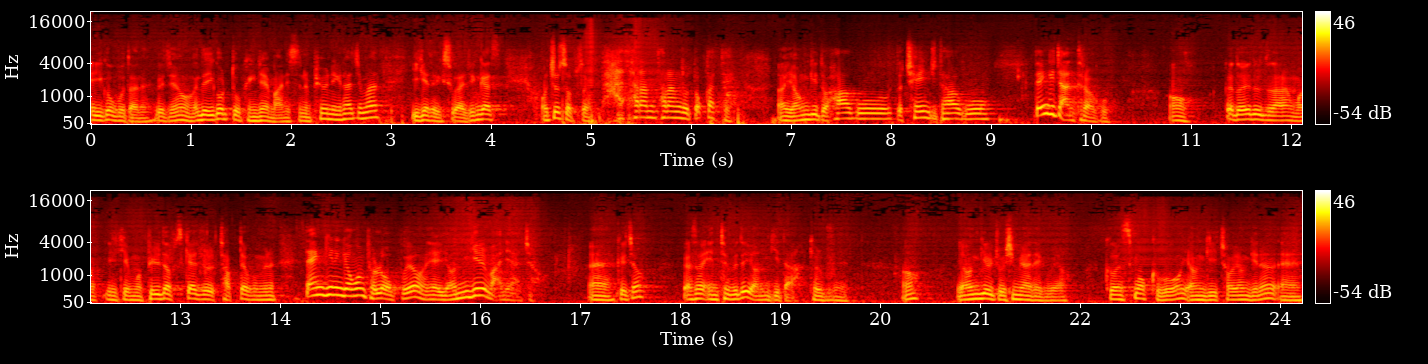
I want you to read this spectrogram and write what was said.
이거보다는. 그죠? 근데 이것도 굉장히 많이 쓰는 표현이긴 하지만 이게 더 익숙하지. 그러니까 어쩔 수 없어. 다 사람, 사람도 똑같아. 어, 연기도 하고, 또 체인지도 하고, 땡기지 않더라고. 어. 그러니까 너희들도 나랑 막 이렇게 뭐 빌드업 스케줄 잡다 보면은 땡기는 경우는 별로 없고요. 그냥 연기를 많이 하죠. 예, 그죠? 그래서 인터뷰도 연기다, 결국은. 어? 연기를 조심해야 되고요. 그건 스모크고, 연기, 저 연기는, 예,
